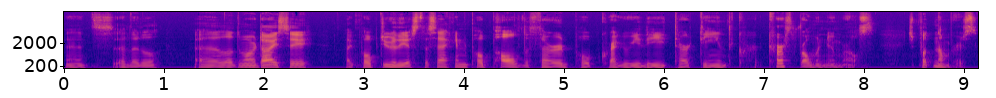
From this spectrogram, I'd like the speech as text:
It's a little, a little more dicey. Like Pope Julius II, Pope Paul III, Pope Gregory the Thirteenth, cursed Roman numerals. Just put numbers.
